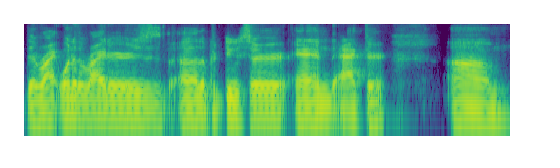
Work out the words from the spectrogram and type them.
the right one of the writers, uh, the producer, and the actor. Um,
